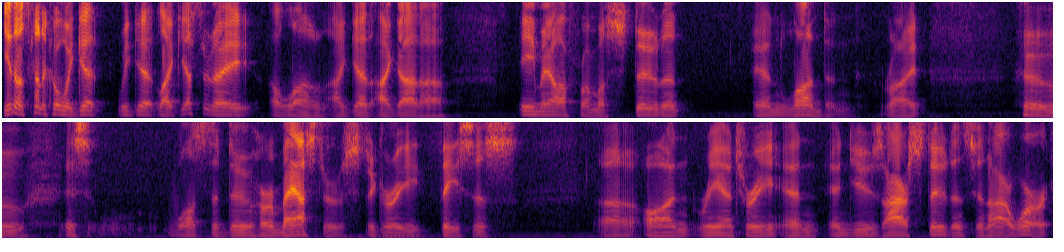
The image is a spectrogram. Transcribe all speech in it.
you know, it's kind of cool. We get we get like yesterday alone. I get I got a email from a student in London, right, who is wants to do her master's degree thesis uh, on reentry and and use our students in our work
